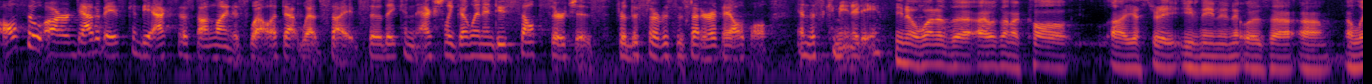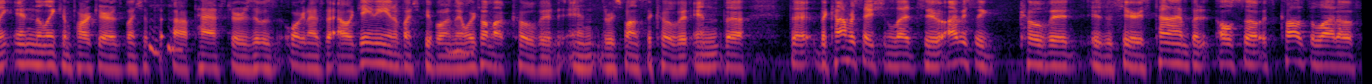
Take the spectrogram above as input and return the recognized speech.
also our database can be accessed online as well at that website so they can actually go in and do self searches for the services that are available in this community you know one of the i was on a call uh, yesterday evening and it was uh, um, a link, in the lincoln park area was a bunch of mm-hmm. uh, pastors it was organized by allegheny and a bunch of people and there mm-hmm. we are talking about covid and the response to covid and the, the, the conversation led to obviously covid is a serious time but also it's caused a lot of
